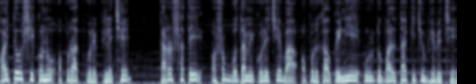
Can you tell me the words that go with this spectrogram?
হয়তো সে কোনো অপরাধ করে ফেলেছে, কারোর সাথে অসভ্যতামি করেছে বা অপর কাউকে নিয়ে উল্টোপাল্টা কিছু ভেবেছে।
